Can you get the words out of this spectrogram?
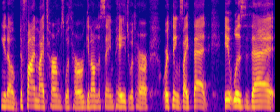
you know define my terms with her get on the same page with her or things like that. It was that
